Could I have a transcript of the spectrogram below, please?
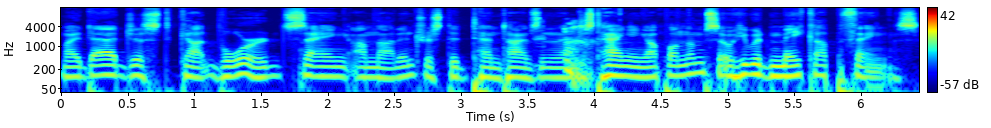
my dad just got bored saying I'm not interested 10 times and then just hanging up on them. So he would make up things.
